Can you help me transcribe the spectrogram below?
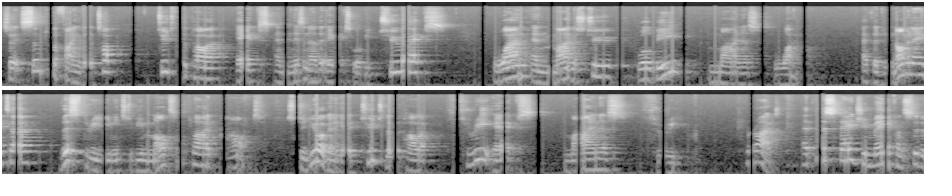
So it's simplifying the top 2 to the power x and there's another x will be 2x 1 and minus 2 will be minus 1 at the denominator this 3 needs to be multiplied out so you are going to get 2 to the power 3x minus 3 right at this stage you may consider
